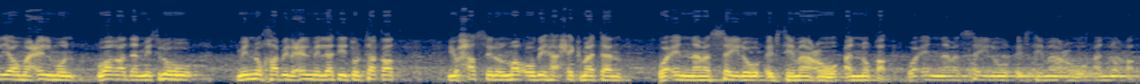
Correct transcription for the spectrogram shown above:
اليوم علم وغدا مثله. من نخب العلم التي تلتقط يحصل المرء بها حكمة وإنما السيل اجتماع النقط. وإنما السيل اجتماع النقط.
